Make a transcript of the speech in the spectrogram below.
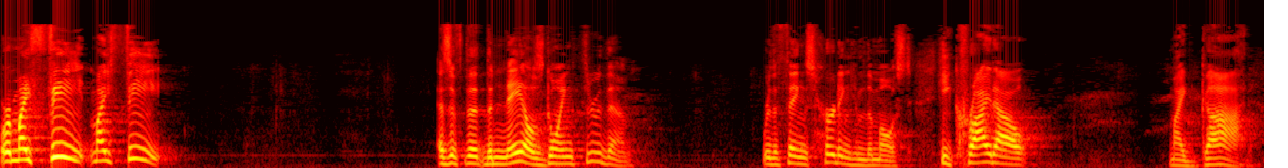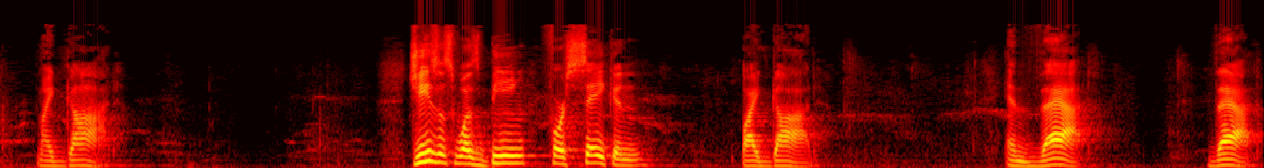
Or my feet, my feet. As if the, the nails going through them were the things hurting him the most. He cried out, My God, my God. Jesus was being forsaken by God. And that, that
